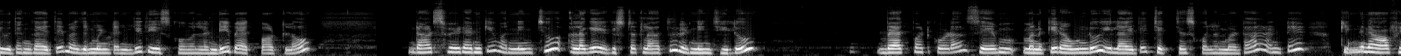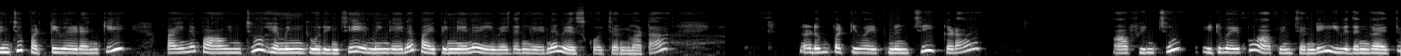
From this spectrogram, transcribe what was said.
ఈ విధంగా అయితే మెజర్మెంట్ అనేది తీసుకోవాలండి బ్యాక్ పార్ట్లో. డాట్స్ వేయడానికి వన్ ఇంచు అలాగే ఎక్స్ట్రా క్లాత్ ఇంచీలు. బ్యాక్ పార్ట్ కూడా సేమ్ మనకి రౌండ్ ఇలా అయితే చెక్ చేసుకోవాలన్నమాట. అంటే కిందన హాఫ్ ఇంచు పట్టి వేయడానికి పైన పావు ఇంచు హెమింగ్ గురించి హెమింగ్ అయినా పైపింగ్ అయినా ఏ విధంగా అయినా వేసుకోవచ్చు అనమాట నడుము పట్టి వైపు నుంచి ఇక్కడ హాఫ్ ఇంచు ఇటువైపు హాఫ్ ఇంచ్ అండి ఈ విధంగా అయితే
